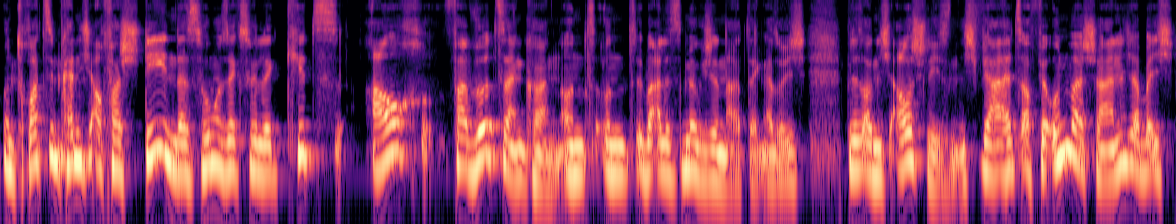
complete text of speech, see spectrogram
Und trotzdem kann ich auch verstehen, dass homosexuelle Kids auch verwirrt sein können und, und über alles Mögliche nachdenken. Also ich will das auch nicht ausschließen. Ich halte es auch für unwahrscheinlich, aber ich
